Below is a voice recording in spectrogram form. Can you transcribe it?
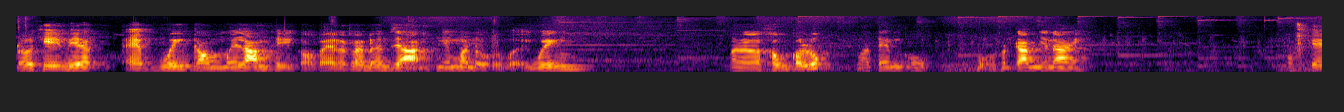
đôi khi việc ép win cộng 15 thì có vẻ rất là đơn giản, nhưng mà đối với win mà không có lúc mà thêm ụp 4% như này. Ok.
